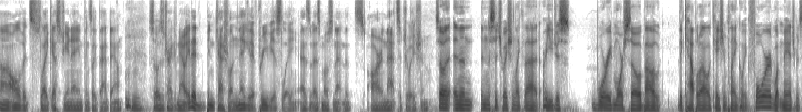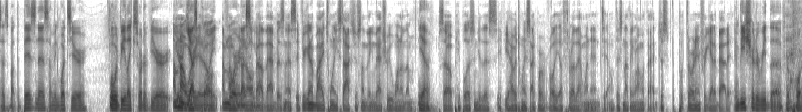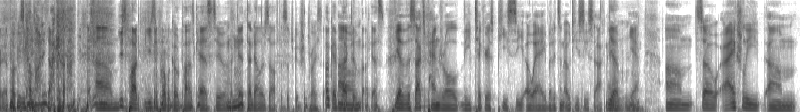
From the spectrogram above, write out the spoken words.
uh, all of its like SG&A and things like that down. Mm-hmm. So it was attractive. Now it had been cash flow negative previously, as as most net nets are in that situation. So, and then in a situation like that, are you just worried more so about the capital allocation plan going forward? What management says about the business? I mean, what's your what would be like sort of your, I'm your not yes worried at all. point? I'm not for worried at all investing in it? about that business. If you're going to buy 20 stocks or something, that should be one of them. Yeah. So people listen to this. If you have a 20 stock portfolio, throw that one in too. There's nothing wrong with that. Just put, throw it in and forget about it. And be sure to read the report at focusedcompounding.com. Um, use the pod, use the promo code podcast to uh, get ten dollars off the subscription price. Okay, back to Um, the podcast. yeah, the stock's Pendrell. The ticker is PCOA, but it's an OTC stock now. Yeah, mhm. Yeah. Um, so I actually um,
